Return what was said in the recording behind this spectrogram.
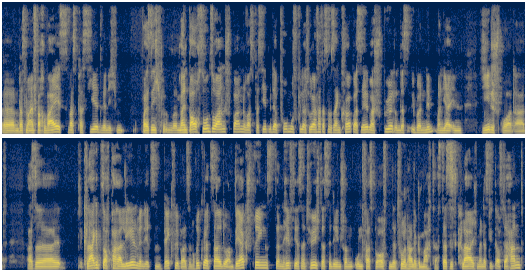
ähm, dass man einfach weiß, was passiert, wenn ich, weiß ich, meinen Bauch so und so anspanne, was passiert mit der Po-Muskulatur, einfach, dass man seinen Körper selber spürt und das übernimmt man ja in jede Sportart. Also klar gibt's auch Parallelen, wenn du jetzt einen Backflip, also einen Rückwärtssalto am Berg springst, dann hilft dir das natürlich, dass du den schon unfassbar oft in der Turnhalle gemacht hast. Das ist klar, ich meine, das liegt auf der Hand.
